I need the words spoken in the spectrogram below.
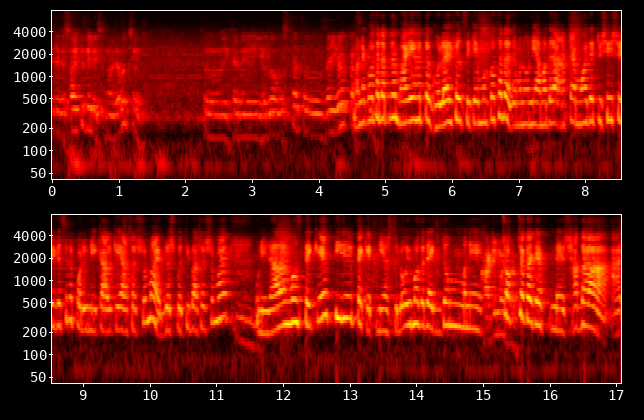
এটাকে ছয় কেজি লিখছি ময়দা বুঝছ? তো এখানে হলো অবস্থা তো যাই হোক মানে কথাটা আপনার ভাইয়া হয়তো ঘোলাই ফেলছে কেমন কথাটা? যেমন উনি আমাদের আটটা ময়দা একটু শেষ হয়ে গেছিল পরে উনি কালকে আসার সময় বৃহস্পতিবার আসার সময় উনি নারায়ণগঞ্জ থেকে তীরের প্যাকেট নিয়ে আসছিল। ওই ময়দাটা একদম মানে চকচকাকে মানে সাদা। আর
